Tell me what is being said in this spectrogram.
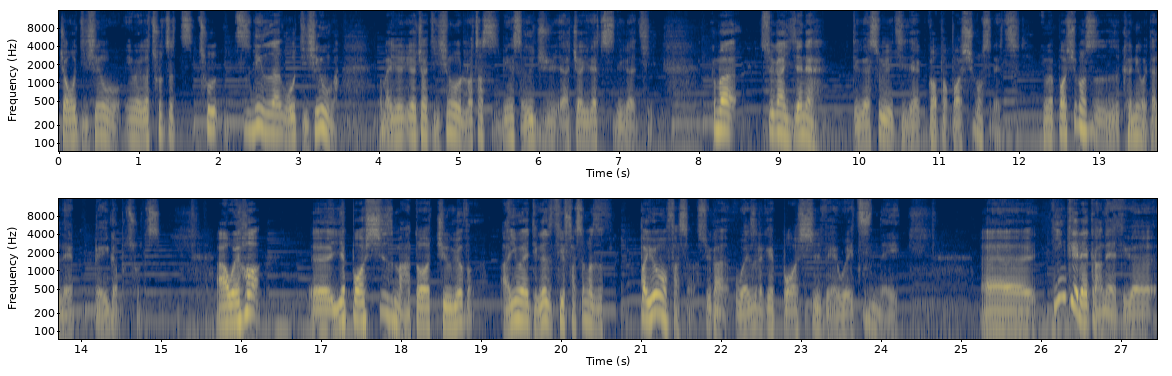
叫我提醒我，因为搿车子车指定是我提醒我嘛，那么要要叫提醒我录只视频授权，呃，叫伊来处理个事体，那么所以讲现在呢，这个所有事体侪交拨保险公司来处理，因为保险公司是肯定会得来赔搿部车子。啊，还好。呃，伊个保险是买到九月份啊，因为迭个事体发生的是八月份发生，所以讲还是辣盖保险范围之内。呃，应该来讲呢，这个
